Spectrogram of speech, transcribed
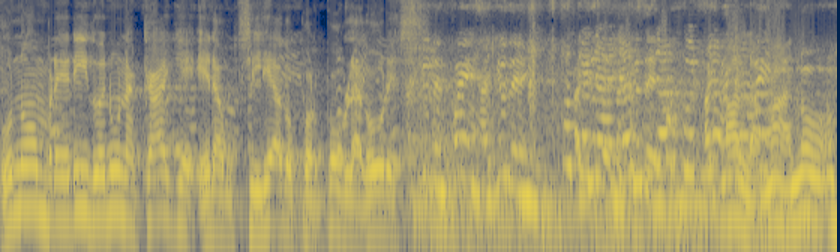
Un hombre herido en una calle era auxiliado por pobladores. Ayuden, pues, ayuden. Ayuden, A la mano.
